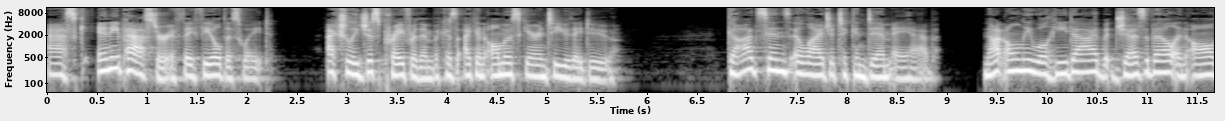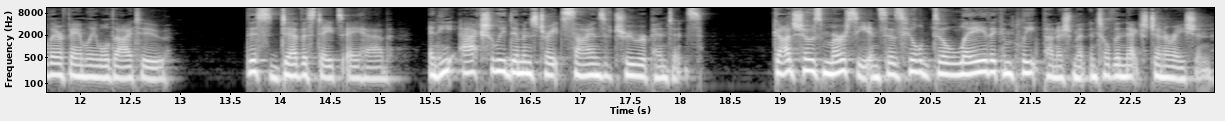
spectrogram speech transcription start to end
Ask any pastor if they feel this weight. Actually, just pray for them because I can almost guarantee you they do. God sends Elijah to condemn Ahab. Not only will he die, but Jezebel and all their family will die too. This devastates Ahab, and he actually demonstrates signs of true repentance. God shows mercy and says he'll delay the complete punishment until the next generation.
